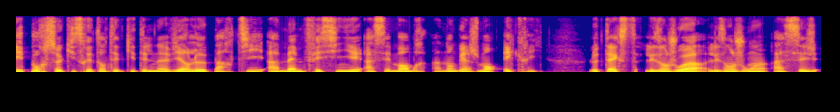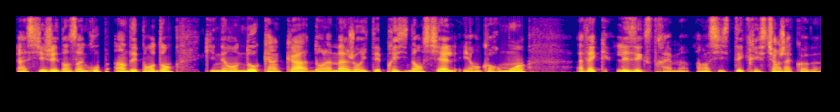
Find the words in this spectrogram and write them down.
Et pour ceux qui seraient tentés de quitter le navire, le parti a même fait signer à ses membres un engagement écrit. Le texte les enjoint, enjoint à, siéger dans un groupe indépendant qui n'est en aucun cas dans la majorité présidentielle et encore moins avec les extrêmes, a insisté Christian Jacob.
